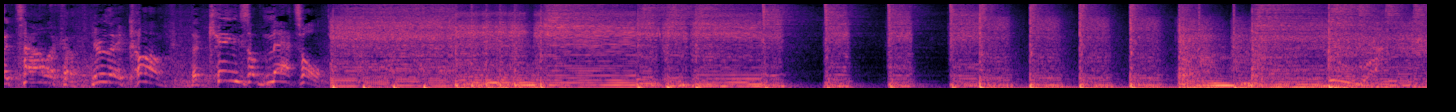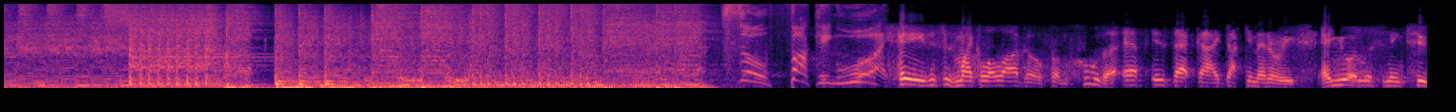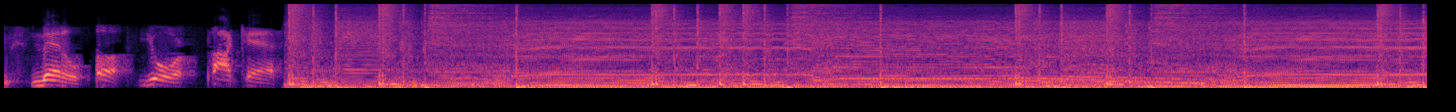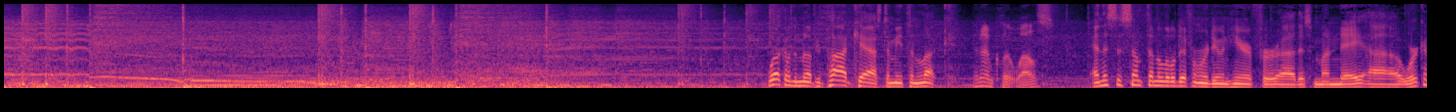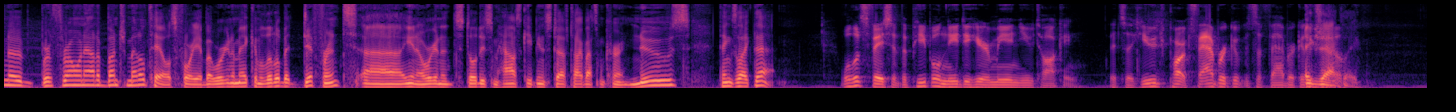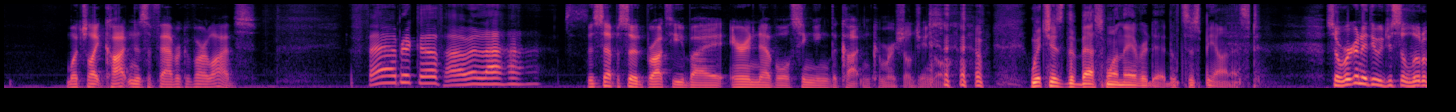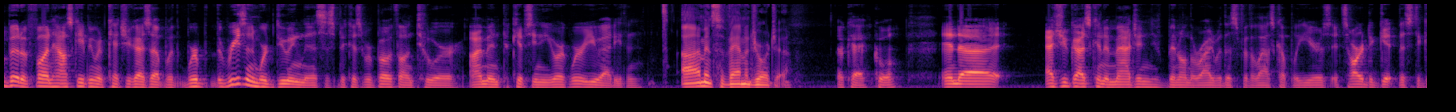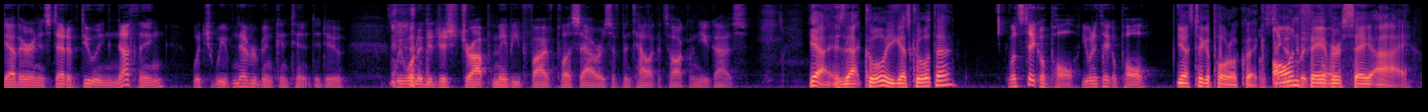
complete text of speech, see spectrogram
Metallica, here they come, the kings of metal. Hey, this is Michael Alago from Who the F Is That Guy documentary, and you're listening to Metal Up Your Podcast. Welcome to Metal Up Your Podcast. I'm Ethan Luck. And I'm Clint Wells. And this is something a little different we're doing here for uh, this Monday. Uh, we're gonna we're throwing out a bunch of metal tales for you, but we're gonna make them a little bit different. Uh, you know, we're gonna still do some housekeeping stuff, talk about some current news, things like that. Well, let's face it, the people need to hear me and you talking. It's a huge part fabric of it's a fabric of the Exactly. show. Much like cotton is the fabric of our lives. The fabric of our lives, This episode brought to you by Aaron Neville singing the cotton commercial jingle. which is the best one they ever did. Let's just be honest. so we're going to do just a little bit of fun housekeeping. We're going to catch you guys up with. We're, the reason we're doing this is because we're both on tour. I'm in Poughkeepsie, New York. Where are you at, Ethan? I'm in Savannah, Georgia. Okay, cool. And uh, as you guys can imagine, who've been on the ride with us for the last couple of years, it's hard to get this together. And instead of doing nothing, which we've never been content to do, we wanted to just drop maybe five plus hours of Metallica talk on you guys. Yeah, is that cool? You guys cool with that? Let's take a poll. You want to take a poll? Yeah, let's take a poll real quick. All in quick favor, poll. say aye.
